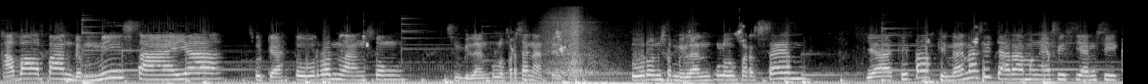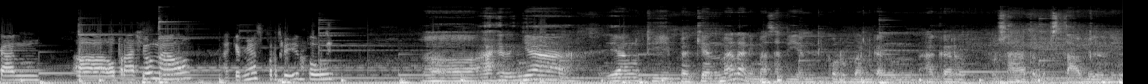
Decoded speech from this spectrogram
awal pandemi saya sudah turun langsung 90% ada. Turun 90% ya kita gimana sih cara mengefisiensikan uh, operasional? Akhirnya seperti itu. Uh, akhirnya yang di bagian mana nih Mas Adi yang dikorbankan agar usaha tetap stabil nih?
